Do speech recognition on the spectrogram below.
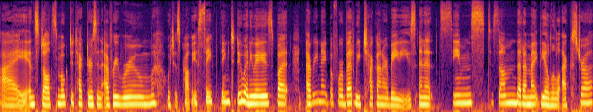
I installed smoke detectors in every room, which is probably a safe thing to do, anyways. But every night before bed, we check on our babies. And it seems to some that I might be a little extra.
